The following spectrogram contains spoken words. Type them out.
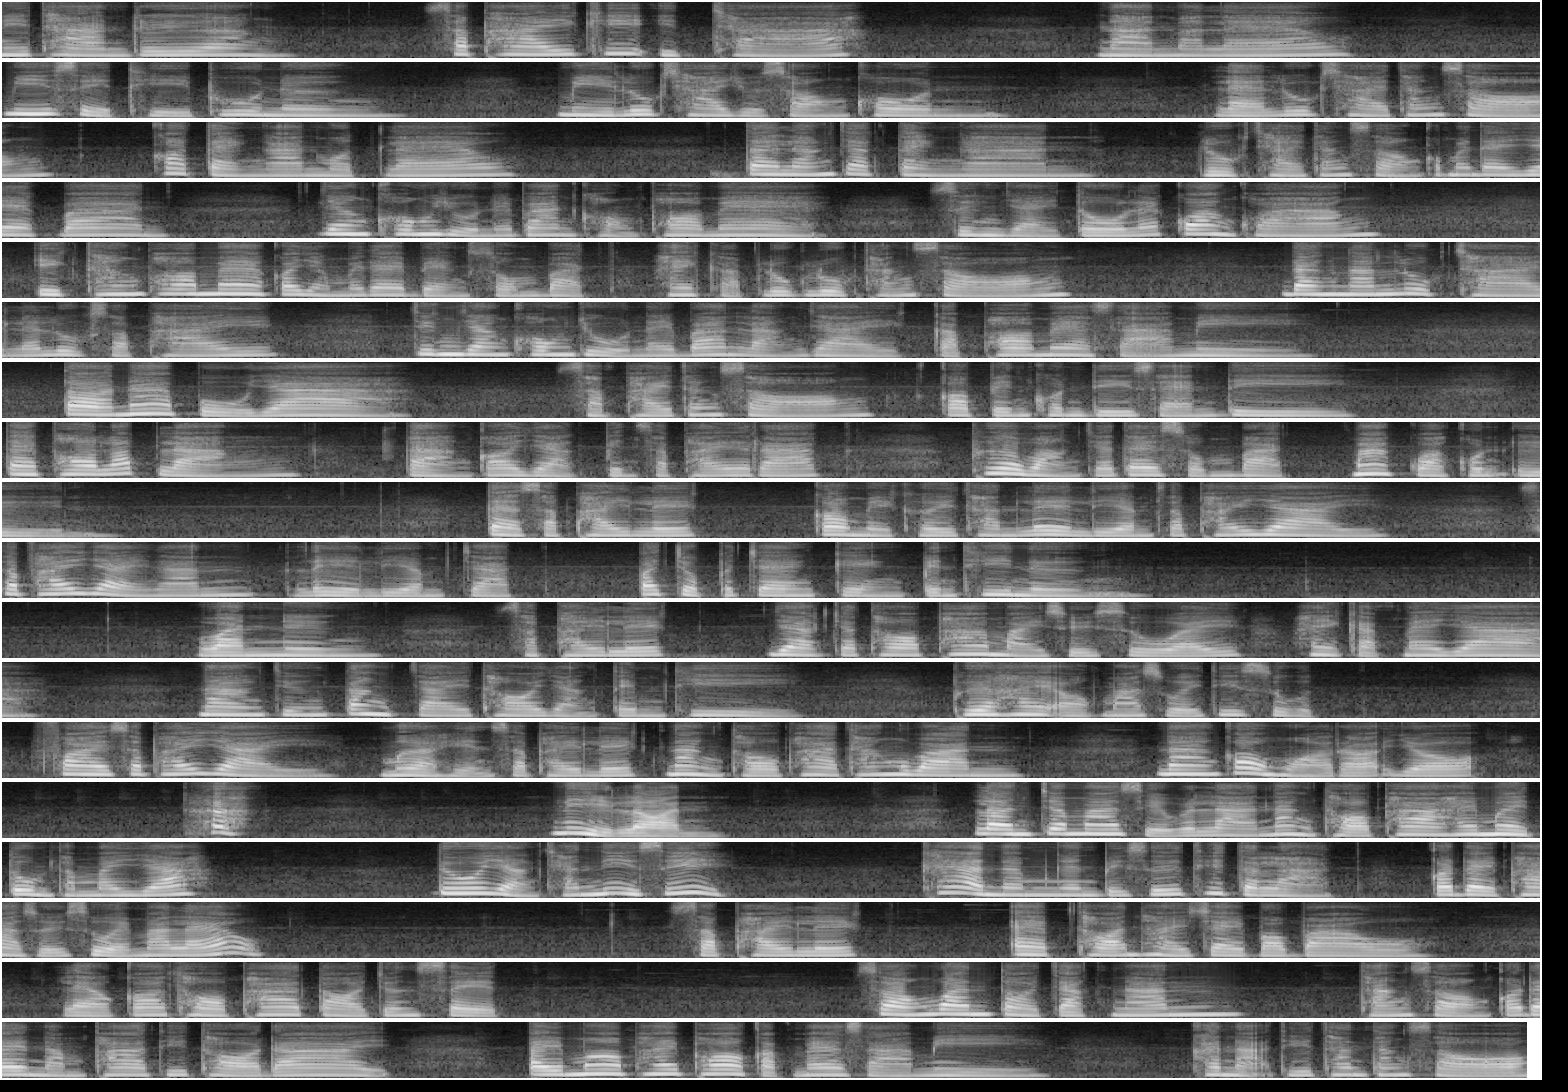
นิทานเรื่องสะพ้ายขี้อิจฉา นานมาแล้ว มีเศรษฐีผู้หนึ่ง มีลูกชายอยู่สองคน และลูกชายทั้งสอง ก็แต่งงานหมดแล้ว แต่หลังจากแต่งงาน ลูกชายทั้งสองก็ไม่ได้แยกบ้าน ยังคงอยู่ในบ้านของพ่อแม่ ซึ่งใหญ่โตและกว้างขวาง อีกทั้งพ่อแม่ก็ยังไม่ได้แบ่งสมบัติให้กับลูกๆทั้งสอง ดังนั้นลูกชายและลูกสะพ้ยจึงยังคงอยู่ในบ้านหลังใหญ่กับพ่อแม่สามี ต่อหน้าปู่ย่าสะพ้ยทั้งสองก็เป็นคนดีแสนดี แต่พอรับหลังต่างก็อยากเป็นสะพ้ยรัก เพื่อหวังจะได้สมบัติมากกว่าคนอื่น แต่สะพ้ยเล็กก็ไม่เคยทันเล่เหลี่ยมสะพ้ยใหญ่สะพ้ยใหญ่นั้นเล่เหลี่ยมจัดประจบประแจงเก่งเป็นที่หนึ่ง วันหนึ่งสะพ้ยเล็กอยากจะทอผ้าไหมสวยๆ ให้กับแม่ย่า นางจึงตั้งใจทออย่างเต็มที่ เพื่อให้ออกมาสวยที่สุด ฝ่ายสะพ้ยใหญ่เมื่อเห็นสะพ้ยเล็กนั่งทอผ้าทั้งวัน นางก็หัวเราะเยาะนี่หลอน หลอนจะมาเสียเวลานั่งทอผ้าให้เมื่อยตุ่มทำไมยะ ดูอย่างฉันนี่สิ แค่นำเงินไปซื้อที่ตลาดก็ได้ผ้าสวยๆมาแล้ว สะพ้ยเล็ก แอบถอนหายใจเบาๆ แล้วก็ทอผ้าต่อจนเสร็จ สองวันต่อจากนั้น ทั้งสองก็ได้นำผ้าที่ทอได้ ไปมอบให้พ่อกับแม่สามี ขณะที่ท่านทั้งสอง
